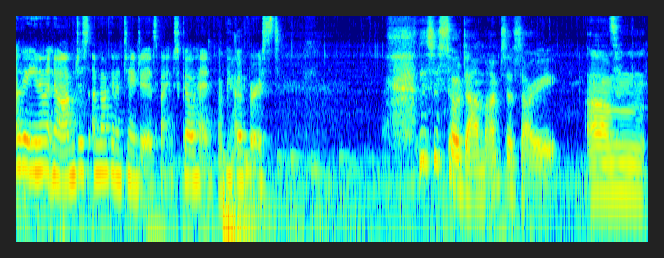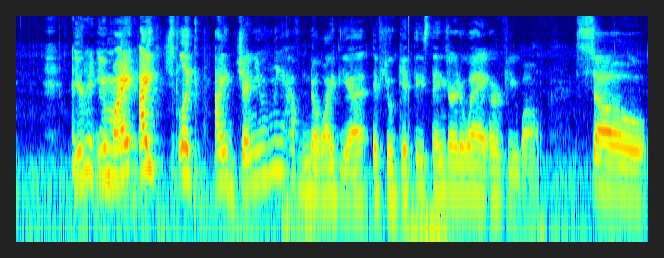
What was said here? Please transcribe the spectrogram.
Okay, you know what? No, I'm just. I'm not gonna change it. It's fine. Just go ahead. You go first. This is so dumb. I'm so sorry. Um, you you might. I like. I genuinely have no idea if you'll get these things right away or if you won't. So.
